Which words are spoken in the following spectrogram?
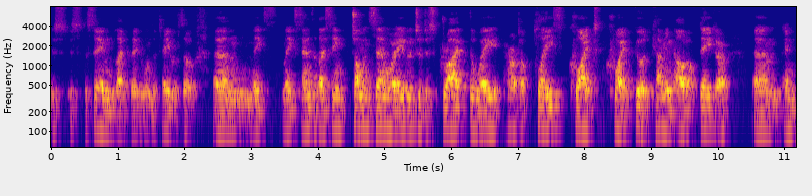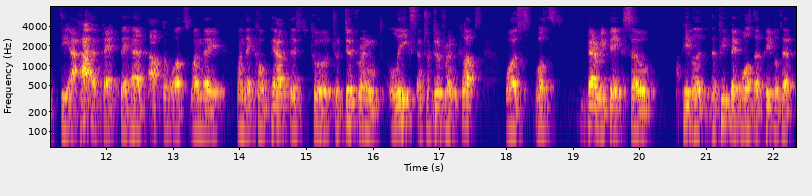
is, is the same like they do on the table. So um, makes makes sense. And I think Tom and Sam were able to describe the way Hertha plays quite quite good coming out of data. Um, and the aha effect they had afterwards when they when they compared this to, to different leagues and to different clubs was was very big. So people the feedback was that people said,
